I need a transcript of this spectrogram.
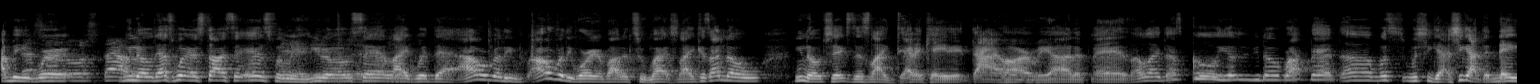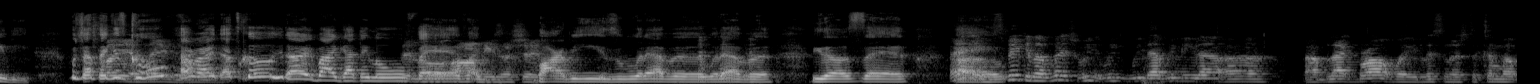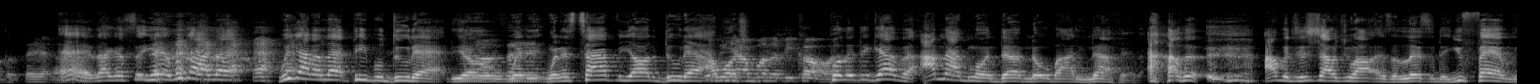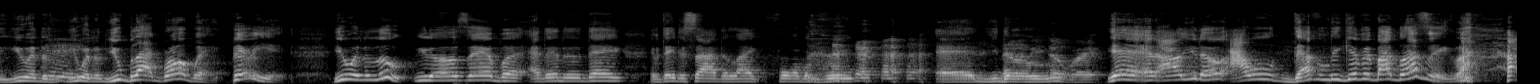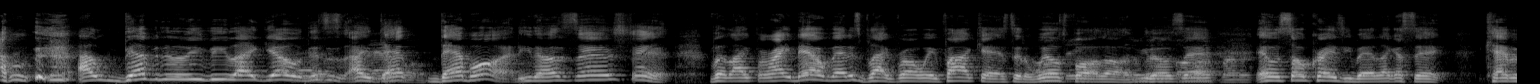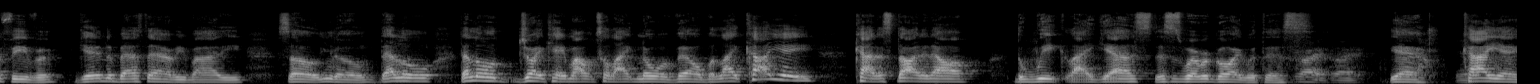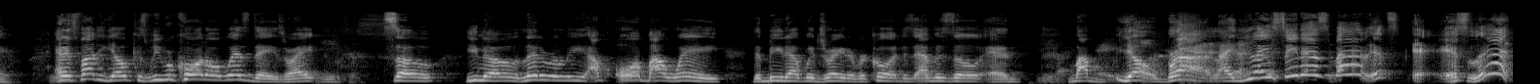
I mean, That's where little you know that's where it starts and ends for me. Yeah, You know yeah, what I'm saying? yeah. Like with that, I don't really, I don't really worry about it too much. Like, cause I know, you know, chicks that's like dedicated, diehard Rihanna fans. I'm like, that's cool. You, you know, rock that. Uh, what's what she got? She got the Navy, which I think Oh, is yeah, cool. Navy, All yeah. that's cool. You know, everybody got their little little fans, armies like and shit. Barbies, whatever, whatever. you know what I'm saying? Hey, Uh, speaking of which, we we we that we need our uh, our Black Broadway listeners to come up with their. Uh, Hey, like I said, yeah, we gotta let we gotta let people do that, yo. know what I'm when it, when it's time for y'all to do that, I what do want y'all want to be called. pull it together. I'm not going to dub nobody nothing. I would, just shout you out as a listener. You family. You in the Yeah. you in the you Black Broadway. Period. You in the loop. You know what I'm saying? But at the end of the day, if they decide to like form a group and you That would be know yeah, and I, you know, I will definitely give it my blessing. Like, I will, I will definitely be like, yo, this is I Dab dab, on. You know what I'm saying? Shit. But like for right now, man, it's Black Broadway podcast till the oh, wheels gee. fall off. You know what I'm saying? off, it was so crazy, man. Like I said, cabin fever, getting the best of everybody. So you know that little that little joint came out to like no avail. But like Kanye kind of started off the week like, yes, this is where we're going with this. Right, right. Yeah, Kanye. And it's funny, yo, because we record on Wednesdays, right? Jesus. So, you know, literally, I'm on my way to meet up with Dre to record this episode, and like, my hey. yo, Brian, like you ain't see this, man? It's it, it's lit.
